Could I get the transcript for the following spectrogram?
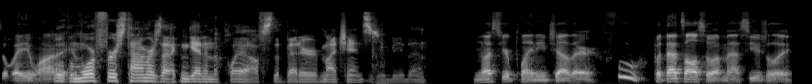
the way you want. Well, it. the more first timers I can get in the playoffs, the better my chances will be then. Unless you're playing each other, Whew. but that's also a mess usually.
